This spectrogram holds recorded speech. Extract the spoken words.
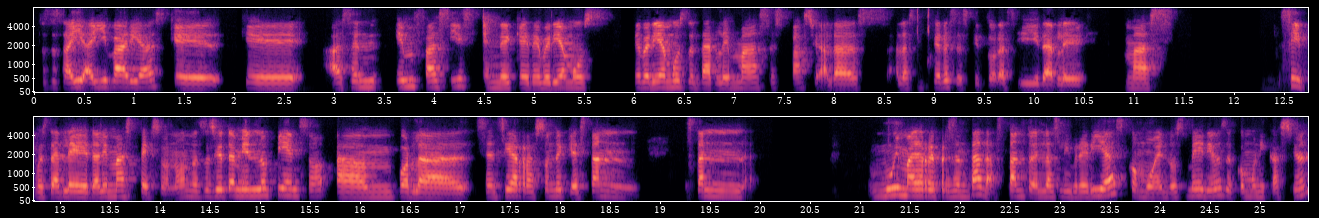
Entonces hay, hay varias que, que hacen énfasis en de que deberíamos, deberíamos darle más espacio a las, a las mujeres escritoras y darle más sí, pues darle, darle más peso, ¿no? Entonces yo también lo pienso por la sencilla razón de que están, están muy mal representadas, tanto en las librerías como en los medios de comunicación.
